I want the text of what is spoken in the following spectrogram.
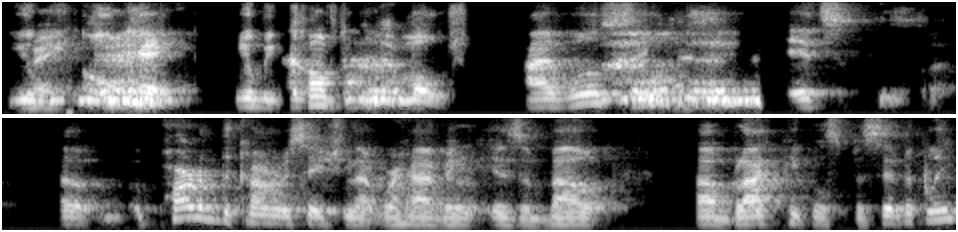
You'll be okay. You'll be comfortable at most. I will say that it's uh, a part of the conversation that we're having is about uh, Black people specifically,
